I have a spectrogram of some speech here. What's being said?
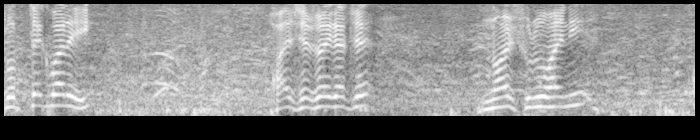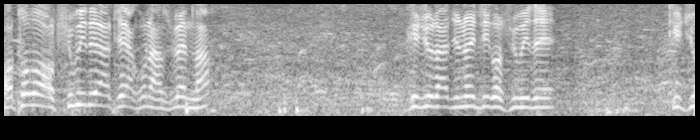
প্রত্যেকবারেই হয় শেষ হয়ে গেছে, নয় শুরু হয়নি, অথবা অসুবিধে আছে, এখন আসবেন না। কিছু রাজনৈতিক অসুবিধে, কিছু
